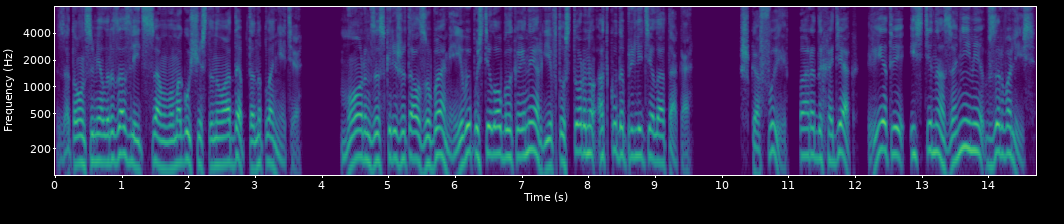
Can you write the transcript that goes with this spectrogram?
Зато он сумел разозлить самого могущественного адепта на планете. Морн заскрежетал зубами и выпустил облако энергии в ту сторону, откуда прилетела атака. Шкафы, пара доходяг, ветви и стена за ними взорвались.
